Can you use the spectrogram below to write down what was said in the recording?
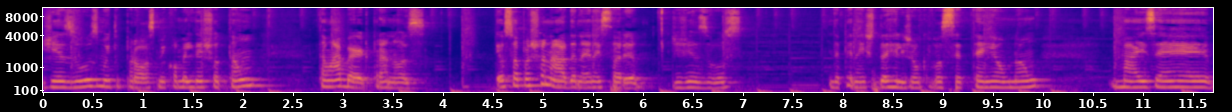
Jesus muito próximo e como ele deixou tão, tão aberto para nós. Eu sou apaixonada, né, na história de Jesus, independente da religião que você tenha ou não, mas é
